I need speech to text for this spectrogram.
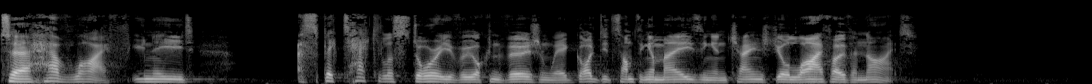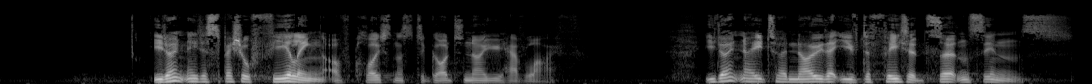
to have life, you need a spectacular story of your conversion where God did something amazing and changed your life overnight. You don't need a special feeling of closeness to God to know you have life. You don't need to know that you've defeated certain sins.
